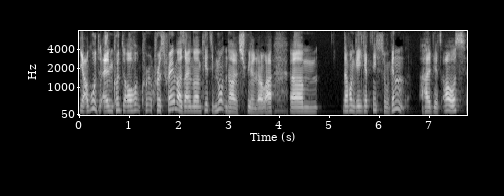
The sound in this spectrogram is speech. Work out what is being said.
ja gut, Allen könnte auch Chris Kramer sein und dann 40 Minuten halt spielen, aber ähm, davon gehe ich jetzt nicht zu Beginn halt jetzt aus.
